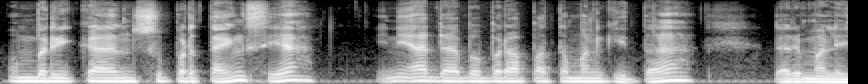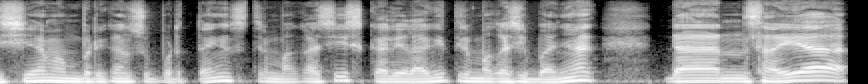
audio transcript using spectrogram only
memberikan super thanks ya. Ini ada beberapa teman kita dari Malaysia memberikan super thanks. Terima kasih sekali lagi, terima kasih banyak. Dan saya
